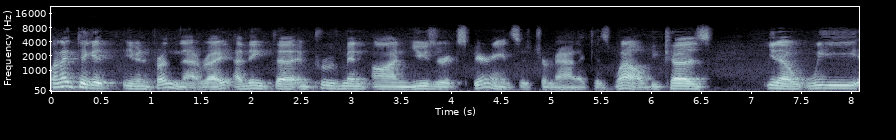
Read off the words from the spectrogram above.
Well, and I take it even further than that, right? I think the improvement on user experience is dramatic as well because, you know, we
